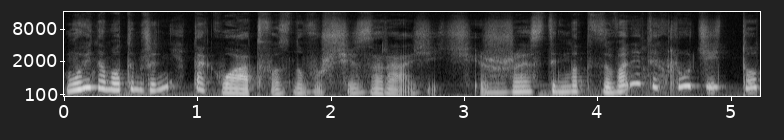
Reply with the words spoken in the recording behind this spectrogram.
Mówi nam o tym, że nie tak łatwo znowuż się zarazić, że stygmatyzowanie tych ludzi to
